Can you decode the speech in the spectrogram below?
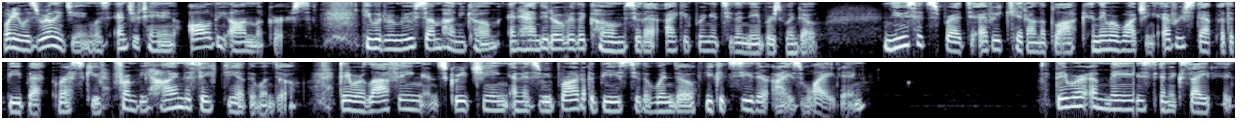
What he was really doing was entertaining all the onlookers. He would remove some honeycomb and hand it over the comb so that I could bring it to the neighbor's window. News had spread to every kid on the block, and they were watching every step of the bee rescue from behind the safety of the window. They were laughing and screeching, and as we brought the bees to the window, you could see their eyes widening. They were amazed and excited.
